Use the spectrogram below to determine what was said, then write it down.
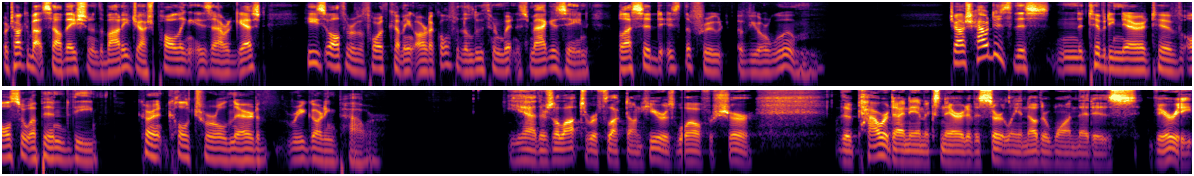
We're talking about salvation of the body. Josh Pauling is our guest. He's author of a forthcoming article for the Lutheran Witness magazine, Blessed is the Fruit of Your Womb. Josh, how does this nativity narrative also upend the current cultural narrative regarding power? Yeah, there's a lot to reflect on here as well, for sure. The power dynamics narrative is certainly another one that is very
